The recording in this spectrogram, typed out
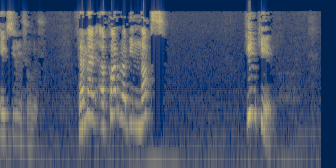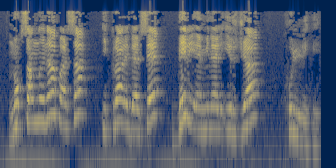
Eksilmiş olur. Femen ekarra bin naks kim ki noksanlığı ne yaparsa ikrar ederse beri minel irca kullihi.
